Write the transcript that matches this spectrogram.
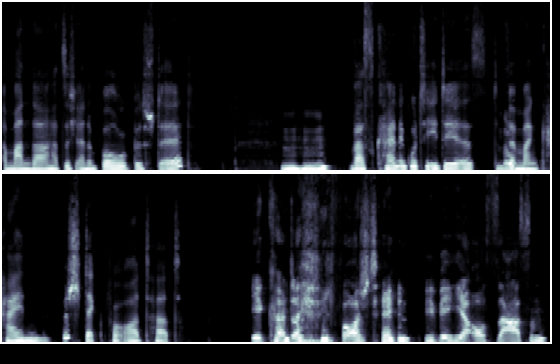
Amanda hat sich eine Bowl bestellt. Mhm. Was keine gute Idee ist, nope. wenn man kein Besteck vor Ort hat. Ihr könnt euch nicht vorstellen, wie wir hier auch saßen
